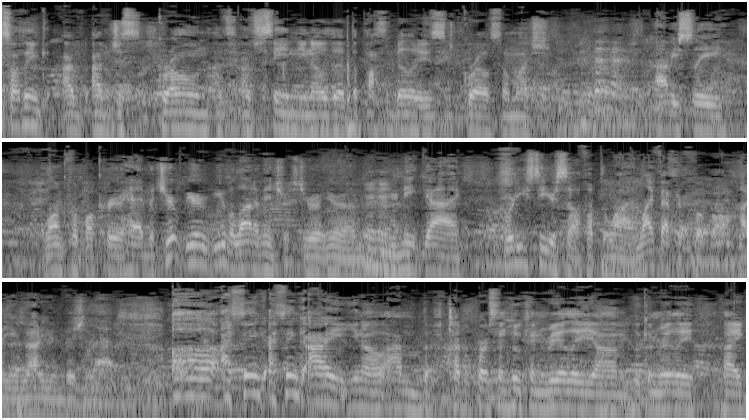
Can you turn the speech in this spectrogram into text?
so I think I've, I've just grown. I've, I've seen you know the, the possibilities grow so much. Obviously, long football career ahead, but you're, you're you have a lot of interest. You're you're a Mm-hmm. unique guy. Where do you see yourself up the line? Life after football. How do you how do you envision that? Uh, I think I think I you know I'm the type of person who can really um, who can really like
